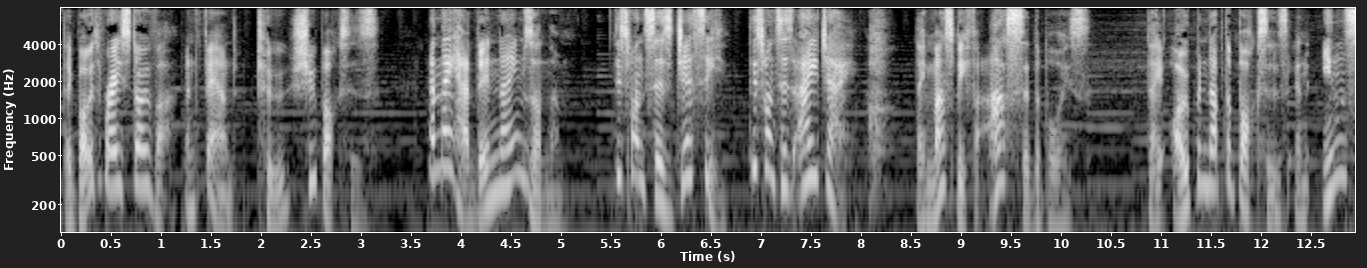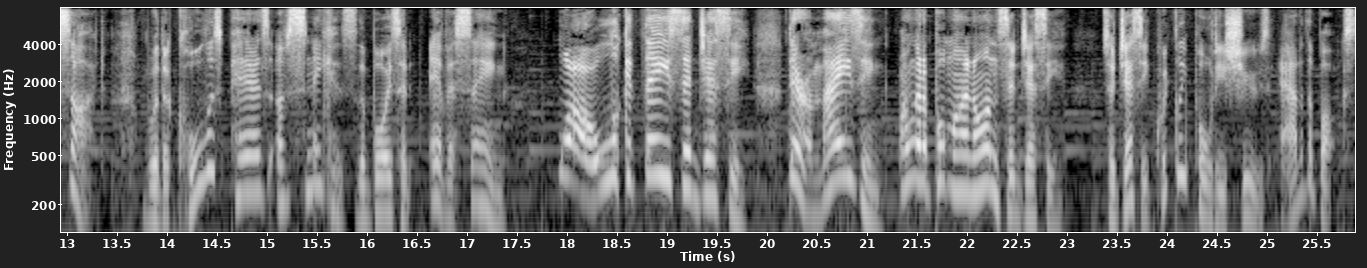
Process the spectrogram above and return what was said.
They both raced over and found two shoeboxes, and they had their names on them. This one says Jesse, this one says AJ. They must be for us, said the boys. They opened up the boxes, and inside were the coolest pairs of sneakers the boys had ever seen. Whoa, look at these, said Jesse. They're amazing. I'm going to put mine on, said Jesse. So Jesse quickly pulled his shoes out of the box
